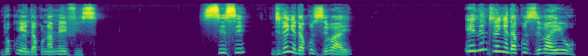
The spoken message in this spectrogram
ndokuenda kuna mavis. Sisi ndinenge ndakuzivai? Ini ndinenge ndakuzivaiwo.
